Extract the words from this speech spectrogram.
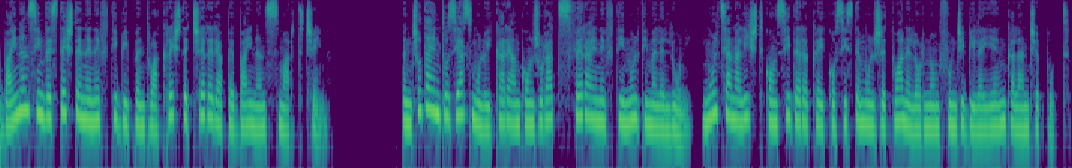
Binance investește în NFTB pentru a crește cererea pe Binance Smart Chain. În ciuda entuziasmului care a înconjurat sfera NFT în ultimele luni, mulți analiști consideră că ecosistemul jetoanelor non-fungibile e încă la început.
